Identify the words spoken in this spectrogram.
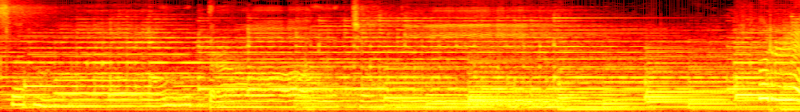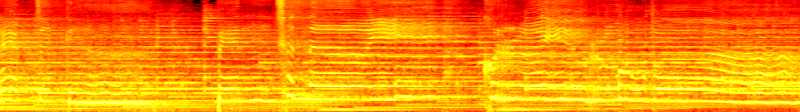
สมองตรองจงดีแรกจะเกิดเป็นชนไหนใครรู้บ้าง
